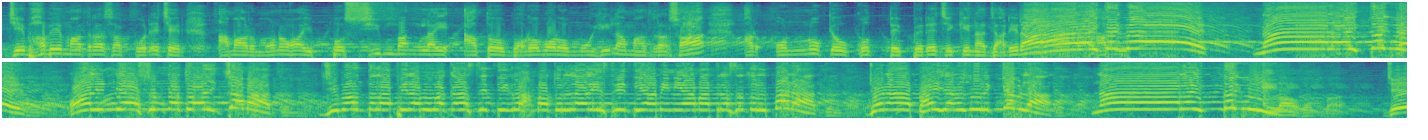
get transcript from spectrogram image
যেভাবে মাদ্রাসা করেছেন, আমার মনে হয় পশ্চিম বাংলায় এত বড় বড় মহিলা মাদ্রাসা আর অন্য কেউ করতে পেরেছে কিনা জানি না। অল ইন্ডিয়া সুন্নাত জামাত! জীবনতলা পীর আবু বকর সিদ্দিক রহমাতুল্লাহ স্মৃতি আমিনিয়া মাদ্রাসাতুল বানাত। জনাব ভাইজান হুজুর কিবলা নারাই তকবীর। যে,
